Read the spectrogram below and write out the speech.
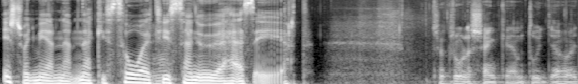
és hogy miért nem neki szólt, hiszen ő ehhez ért. Csak róla senki nem tudja, hogy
